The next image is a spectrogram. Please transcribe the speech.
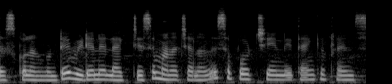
తెలుసుకోవాలనుకుంటే వీడియోని లైక్ చేసి మన ఛానల్ని సపోర్ట్ చేయండి. Thank you friends.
